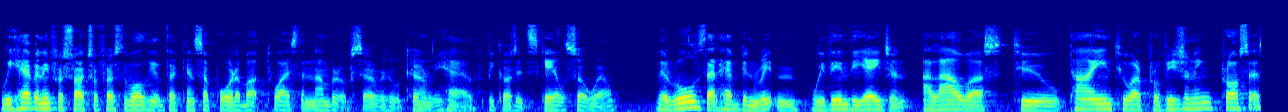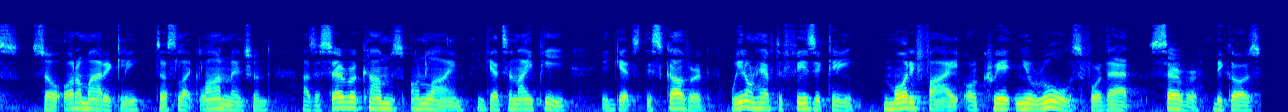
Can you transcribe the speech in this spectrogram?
we have an infrastructure, first of all, that can support about twice the number of servers we currently have because it scales so well. The rules that have been written within the agent allow us to tie into our provisioning process. So automatically, just like Lon mentioned, as a server comes online, it gets an IP, it gets discovered, we don't have to physically modify or create new rules for that server because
